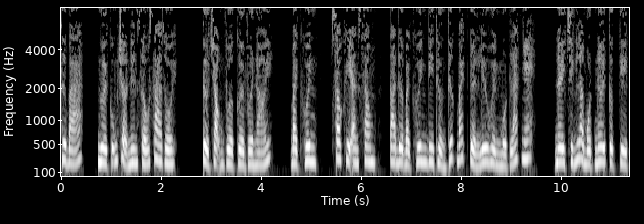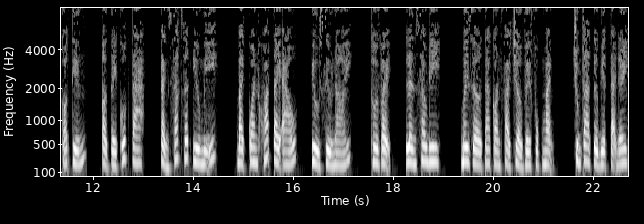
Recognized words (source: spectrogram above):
sư bá, người cũng trở nên xấu xa rồi. Tử trọng vừa cười vừa nói, Bạch Huynh, sau khi ăn xong, ta đưa Bạch Huynh đi thưởng thức bách tuyển lưu huỳnh một lát nhé. Đây chính là một nơi cực kỳ có tiếng, ở Tây Quốc ta, cảnh sát rất yêu Mỹ. Bạch quan khoát tay áo, tiểu xỉu nói, thôi vậy, lần sau đi, bây giờ ta còn phải trở về phục mạnh, chúng ta từ biệt tại đây.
